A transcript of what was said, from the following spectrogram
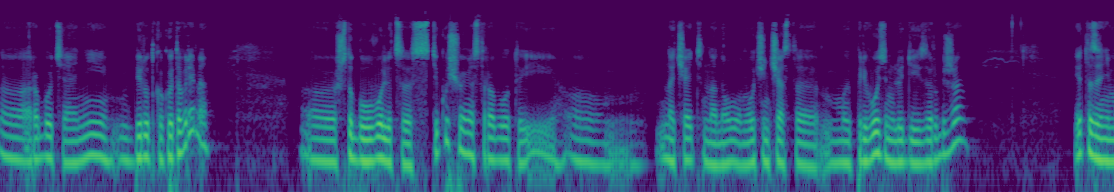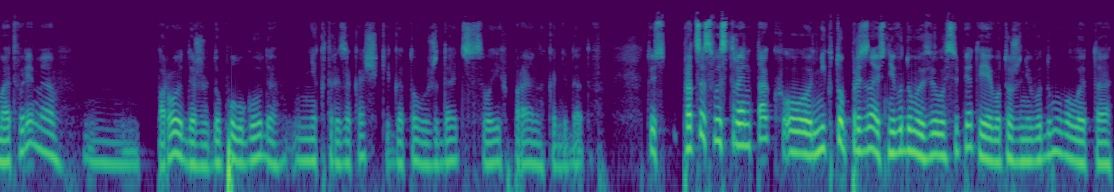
о работе, они берут какое-то время, чтобы уволиться с текущего места работы и э, начать на новом. Очень часто мы привозим людей из-за рубежа. Это занимает время, порой даже до полугода. Некоторые заказчики готовы ждать своих правильных кандидатов. То есть процесс выстроен так, никто, признаюсь, не выдумывает велосипед, я его тоже не выдумывал. Это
